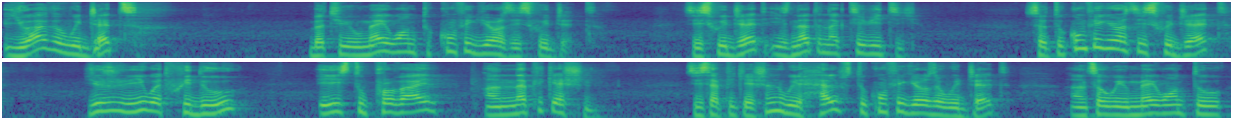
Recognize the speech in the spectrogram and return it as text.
You have a widget, but you may want to configure this widget. This widget is not an activity. So to configure this widget, usually what we do is to provide an application. This application will help to configure the widget, and so we may want to,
